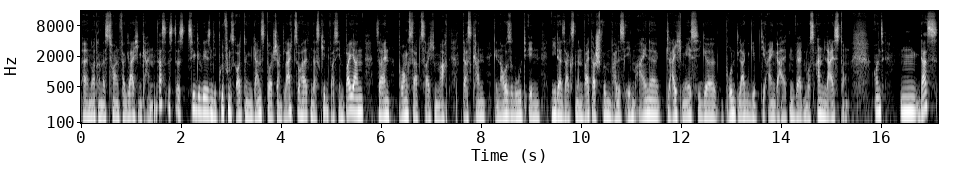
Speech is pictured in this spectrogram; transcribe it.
äh, Nordrhein-Westfalen vergleichen kann. Und das ist das Ziel gewesen, die Prüfungsordnung in ganz Deutschland gleichzuhalten. Das Kind, was in Bayern sein Bronzeabzeichen macht, das kann genauso gut in Niedersachsen dann weiter schwimmen, weil es eben eine gleichmäßige Grundlage gibt, die eingehalten werden muss an Leistung. Und mh, das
